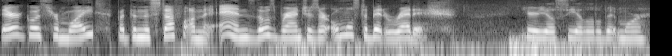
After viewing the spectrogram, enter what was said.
there it goes from white, but then the stuff on the ends, those branches are almost a bit reddish. Here you'll see a little bit more.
